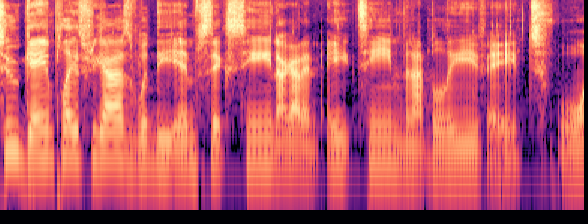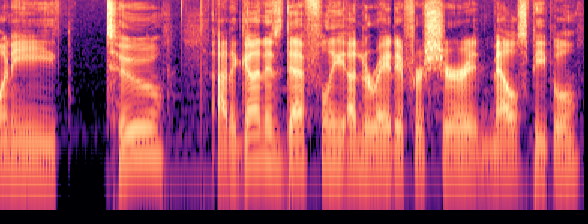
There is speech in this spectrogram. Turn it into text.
Two gameplays for you guys with the M16. I got an 18, then I believe a 22. Uh, the gun is definitely underrated for sure. It melts people.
